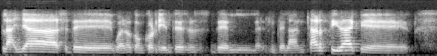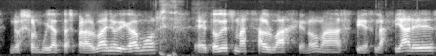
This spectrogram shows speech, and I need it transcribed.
playas de, bueno, con corrientes de la Antártida que no son muy aptas para el baño, digamos, eh, todo es más salvaje, ¿no? Más, tienes glaciares,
